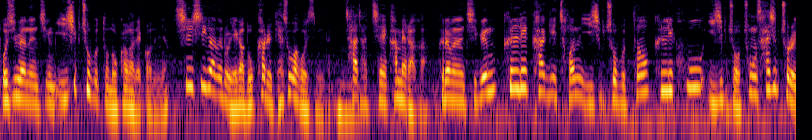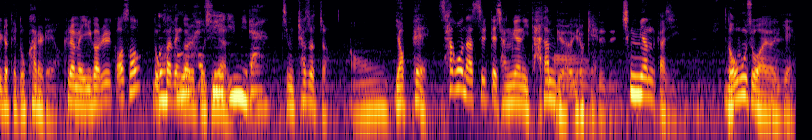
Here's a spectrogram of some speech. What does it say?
보시면은 지금 20초부터 녹화가 됐거든요. 실시간으로 얘가 녹화를 계속하고 있습니다. 음. 차 자체 카메라가. 그러면은 지금 클릭하기 전 20초부터 클릭 후 20초, 총 40초를 이렇게 녹화를 해요. 그러면 이거를 꺼서 녹화된 거를 보시면 지금 켜졌죠. 오. 옆에 사고 났을 때 장면이 다 담겨요. 어, 이렇게 네네. 측면까지. 좋다. 너무 좋아요 이게.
